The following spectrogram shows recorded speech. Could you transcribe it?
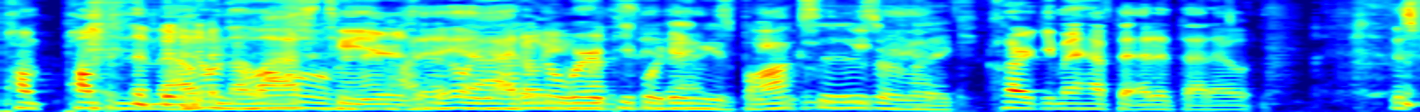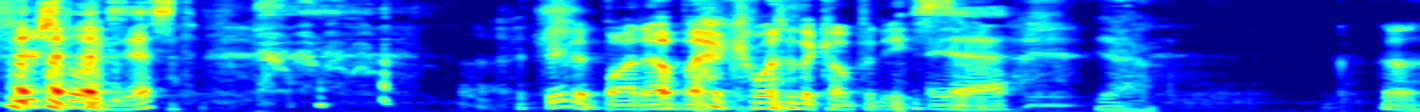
pump, pumping them out in the know, last two man. years. I don't know, yeah, I don't know where people are getting that. these boxes we, we, or like. Clark, you might have to edit that out. Does Fleer still exist? I think they're bought out by one of the companies. So. Yeah. Yeah. Huh.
